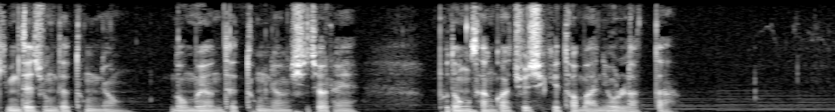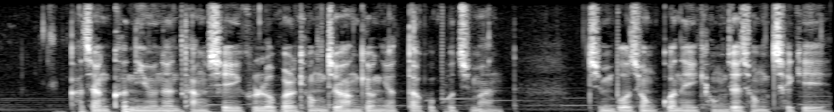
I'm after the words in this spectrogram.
김대중 대통령, 노무현 대통령 시절에 부동산과 주식이 더 많이 올랐다. 가장 큰 이유는 당시의 글로벌 경제 환경이었다고 보지만 진보 정권의 경제 정책이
